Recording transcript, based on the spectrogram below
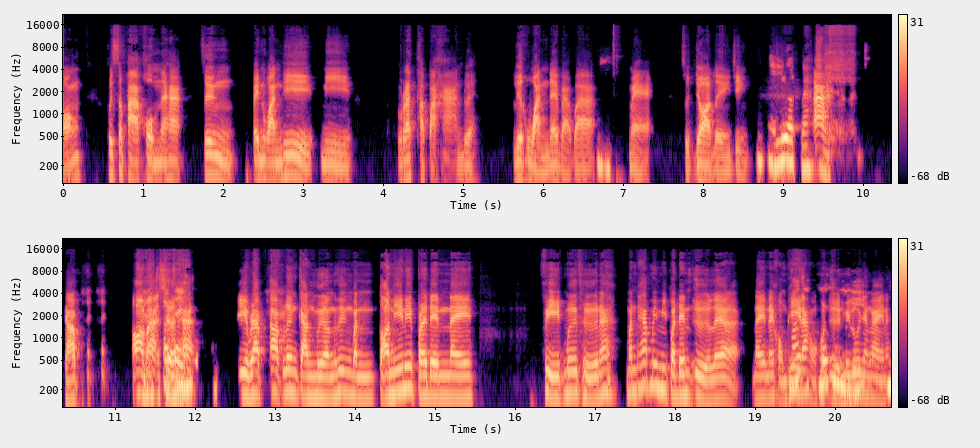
22 พฤษภาคมนะฮะ ซึ่งเป็นวันที่มีรัฐประหารด้วย เลือกวันได้แบบว่าแหมสุดยอดเลยจริงๆ เลือกนะอะครับอ้อมาเชิญนะที่แรปอัพเรื่องการเมือง ซึ่งมันตอนนี้นี่ประเด็นใน ฟีดมือถือนะ มันแทบไม่มีประเด็นอื่นเลยในในของพี่นะของคนอื่นไม่รู้ยังไงนะ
